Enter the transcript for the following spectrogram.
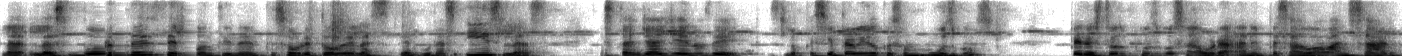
las bordes del continente, sobre todo de, las, de algunas islas, están ya llenos de lo que siempre ha habido, que son musgos, pero estos musgos ahora han empezado a avanzar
